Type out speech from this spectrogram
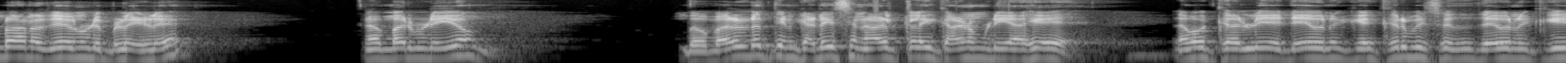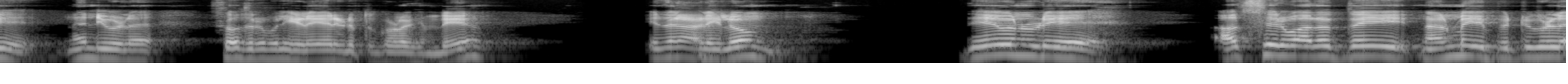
அன்பான தேவனுடைய பிள்ளைகளே நாம் மறுபடியும் இந்த வருடத்தின் கடைசி நாட்களை காணும்படியாக நமக்கு அருளிய தேவனுக்கு கிருபி செய்த தேவனுக்கு நன்றி உள்ள சோதர பலிகளை ஏறெடுத்துக் கொள்கின்றேன். இந்த நாளிலும் தேவனுடைய ஆசீர்வாதத்தை நன்மையை பெற்றுக்கொள்ள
